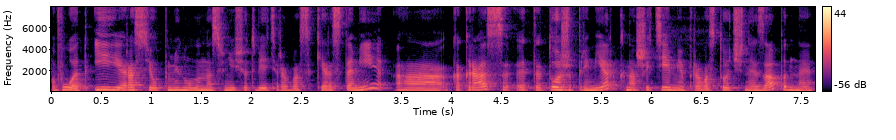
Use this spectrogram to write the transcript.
Вот, и раз я упомянула «Нас унесет ветер» Аббаса Киаростами, а, как раз это тоже пример к нашей теме про восточное и западное,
